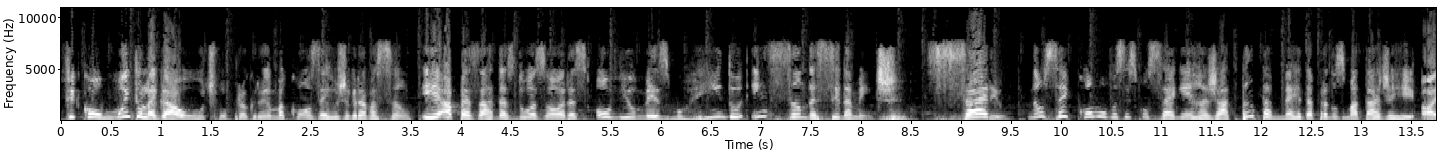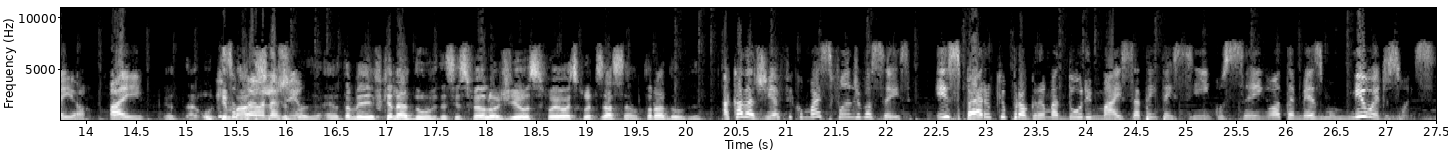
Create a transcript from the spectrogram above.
ficou muito legal o último programa com os erros de gravação. E apesar das duas horas, ouvi o mesmo rindo ensandecidamente. Sério? Não sei como vocês conseguem arranjar tanta merda pra nos matar de rir. Aí, ó. Aí. Eu- o que Isso mata foi um tipo elogio? Eu também fiquei na dúvida se isso foi um elogio ou se foi uma escrotização. Tô na dúvida. A cada dia fico mais fã de vocês. E espero que o programa dure mais 75, 100 ou até mesmo mil edições.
